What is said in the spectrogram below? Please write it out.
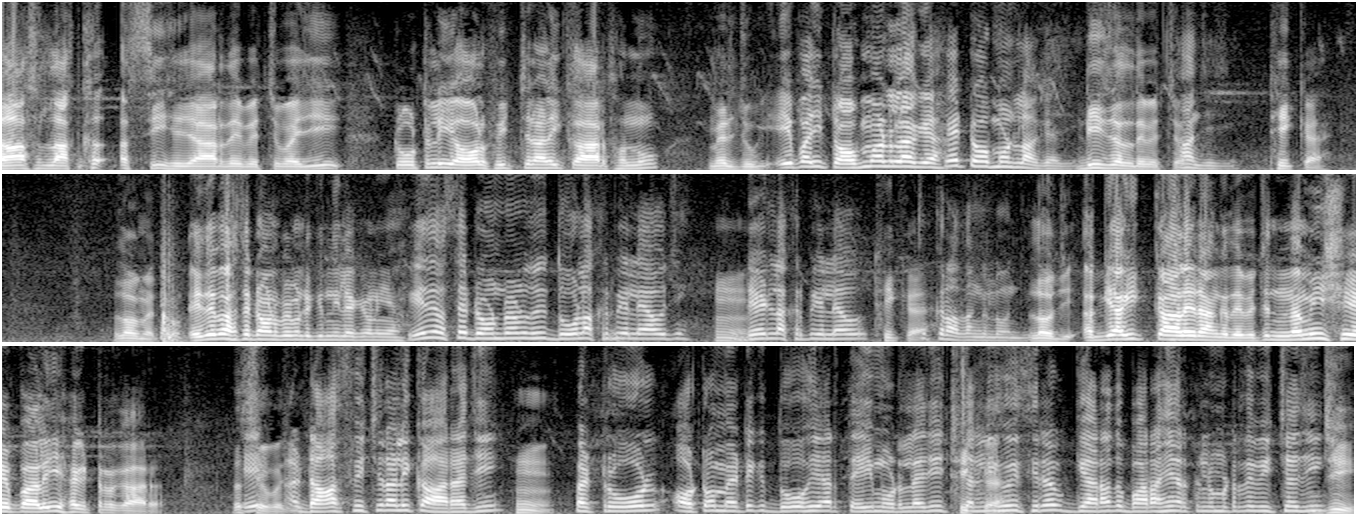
10 ਲੱਖ 80 ਹਜ਼ਾਰ ਦੇ ਵਿੱਚ ਬਾਈ ਜੀ ਟੋਟਲੀ ਆਲ ਫੀਚਰ ਵਾਲੀ ਕਾਰ ਤੁਹਾਨੂੰ ਮਿਲ ਜੂਗੀ। ਇਹ ਭਾਜੀ ਟੌਪ ਮਾਡਲ ਆ ਗਿਆ? ਇਹ ਟੋਪ ਮਾਡਲ ਆ ਗਿਆ ਜੀ। ਡੀਜ਼ਲ ਦੇ ਵਿੱਚ? ਹਾਂਜੀ ਜੀ। ਠੀਕ ਹੈ। ਲਓ ਮਿੱਤਰੋ ਇਹਦੇ ਵਾਸਤੇ ਡਾਊਨ ਪੇਮੈਂਟ ਕਿੰਨੀ ਲੈ ਕੇ ਆਉਣੀ ਆ? ਇਹਦੇ ਵਾਸਤੇ ਡਾਊਨ ਪੇਮੈਂਟ ਤੁਸੀਂ 2 ਲੱਖ ਰੁਪਏ ਲਿਆਓ ਜੀ 1.5 ਲੱਖ ਰੁਪਏ ਲਿਆਓ ਠੀਕ ਹੈ। ਤੇ ਕਰਾ ਦਾਂਗੇ ਲੋਨ ਜੀ। ਲਓ ਜੀ ਅੱਗੇ ਆ ਗਈ ਕਾਲੇ ਰੰਗ ਦੇ ਵਿੱਚ ਨਵੀਂ ਸ਼ੇਪ ਵਾਲੀ ਹੈਕਟਰ ਕਾਰ। ਦੱਸਿਓ ਇਹ ਭਾਜੀ। ਅਡਾਸ ਫੀਚਰ ਵਾਲੀ ਕਾਰ ਹੈ ਜੀ। ਹੂੰ। ਪੈਟਰੋਲ ਆਟੋਮੈਟਿਕ 2023 ਮਾਡਲ ਹੈ ਜੀ। ਚੱਲੀ ਹੋਈ ਸਿਰਫ 11 ਤੋਂ 12000 ਕਿਲੋਮੀਟਰ ਦੇ ਵਿੱਚ ਹੈ ਜੀ। ਜੀ।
